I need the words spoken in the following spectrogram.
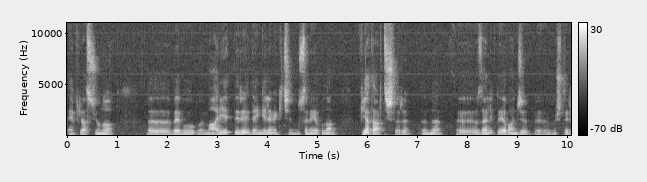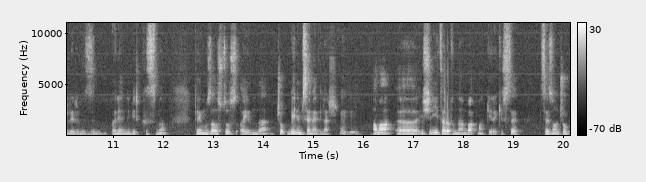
e, enflasyonu e, ve bu maliyetleri dengelemek için bu sene yapılan fiyat artışlarını e, özellikle yabancı e, müşterilerimizin önemli bir kısmı Temmuz-Ağustos ayında çok benimsemediler. Hı hı. Ama e, işin iyi tarafından bakmak gerekirse sezon çok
